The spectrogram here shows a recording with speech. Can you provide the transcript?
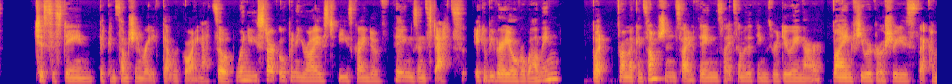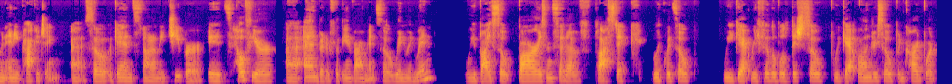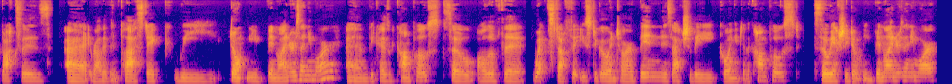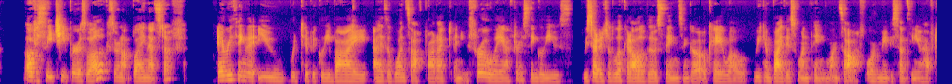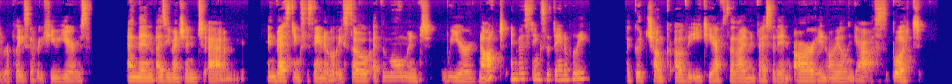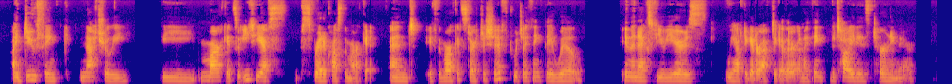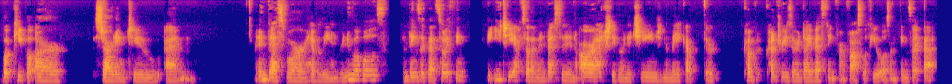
to sustain the consumption rate that we're going at. So when you start opening your eyes to these kind of things and stats, it can be very overwhelming. But from a consumption side of things, like some of the things we're doing are buying fewer groceries that come in any packaging. Uh, so again, it's not only cheaper, it's healthier uh, and better for the environment. So win win win. We buy soap bars instead of plastic liquid soap. We get refillable dish soap. We get laundry soap in cardboard boxes uh, rather than plastic. We don't need bin liners anymore um, because we compost. So all of the wet stuff that used to go into our bin is actually going into the compost. So we actually don't need bin liners anymore. Obviously, cheaper as well because we're not buying that stuff. Everything that you would typically buy as a once off product and you throw away after a single use, we started to look at all of those things and go, okay, well, we can buy this one thing once off, or maybe something you have to replace every few years. And then, as you mentioned, um, investing sustainably. So at the moment, we are not investing sustainably. A good chunk of the ETFs that I'm invested in are in oil and gas. But I do think naturally the market, so ETFs spread across the market. And if the markets start to shift, which I think they will in the next few years, we have to get our act together. And I think the tide is turning there. But people are starting to um, invest more heavily in renewables and things like that. So I think the ETFs that I'm invested in are actually going to change in the makeup. Their com- countries are divesting from fossil fuels and things like that.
